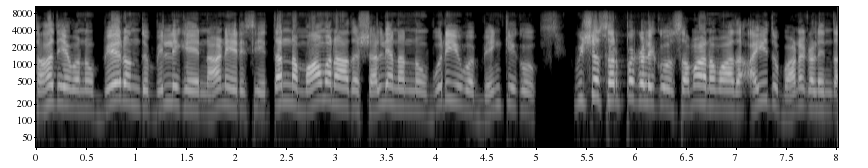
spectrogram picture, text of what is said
ಸಹದೇವನು ಬೇರೊಂದು ಬಿಲ್ಲಿಗೆ ನಾಣೇರಿಸಿ ತನ್ನ ಮಾವನಾದ ಶಲ್ಯನನ್ನು ಉರಿಯುವ ಬೆಂಕಿಗೂ ವಿಷಸರ್ಪಗಳಿಗೂ ಸಮಾನವಾದ ಐದು ಬಾಣಗಳಿಂದ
